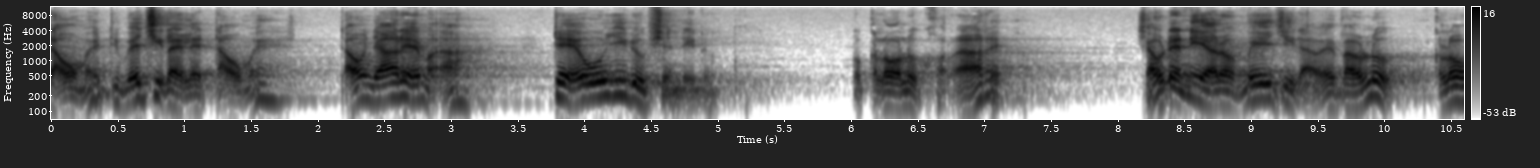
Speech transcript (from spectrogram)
တောင်းမယ်ဒီဘက်ကြည့်လိုက်လဲတောင်းမယ်တောင်းကြထဲမှာ တဲ့အိုးကြီးလို့ဖြစ်နေလို့ဟိုကလောလို့ခေါ်တာတဲ့ရောက်တဲ့နေရာတော့မေးကြည့်တာပဲဘာလို့ကလော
